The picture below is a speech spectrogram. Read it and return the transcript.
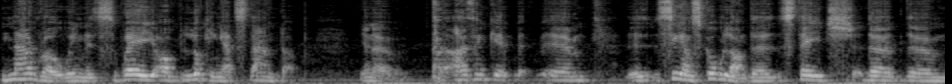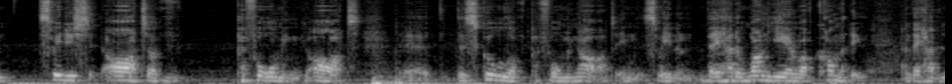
narrow in its way of looking at stand-up. You know, I think it, um, the stage, the the um, Swedish art of performing art, uh, the school of performing art in Sweden, they had a one year of comedy and they had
